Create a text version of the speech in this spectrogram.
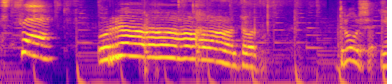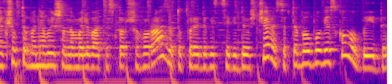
Все. Ура! Добре. Друже, якщо в тебе не вийшло намалювати з першого разу, то передивись це відео ще раз і в тебе обов'язково вийде.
